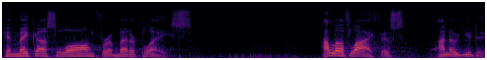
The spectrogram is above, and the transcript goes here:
can make us long for a better place? I love life as I know you do.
